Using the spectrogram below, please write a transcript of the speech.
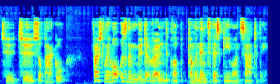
2 2. So, Paco, firstly, what was the mood around the club coming into this game on Saturday?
